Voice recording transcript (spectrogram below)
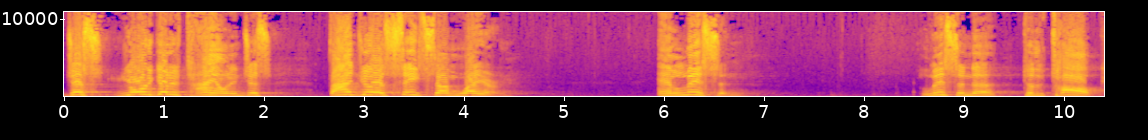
Just, you ought to go to town and just find you a seat somewhere and listen. Listen to, to the talk.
